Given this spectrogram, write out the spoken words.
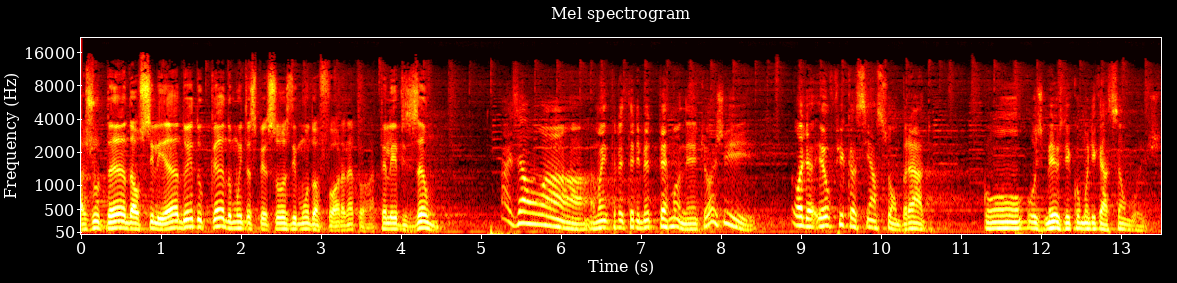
ajudando, auxiliando, educando muitas pessoas de mundo afora, né, Tom? A televisão. Mas é uma, é um entretenimento permanente. Hoje, olha, eu fico assim assombrado com os meios de comunicação hoje.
